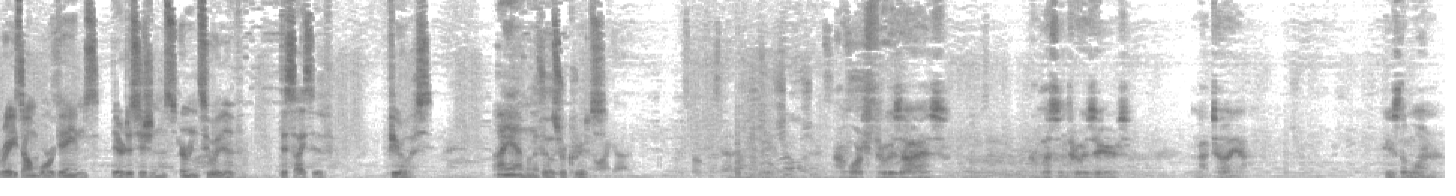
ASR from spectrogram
Raised on war games, their decisions are intuitive, decisive, fearless. I am one of those recruits. I've watched through his eyes. I've listened through his ears. And I tell you, he's the one.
